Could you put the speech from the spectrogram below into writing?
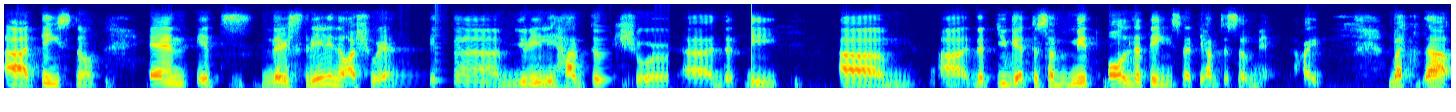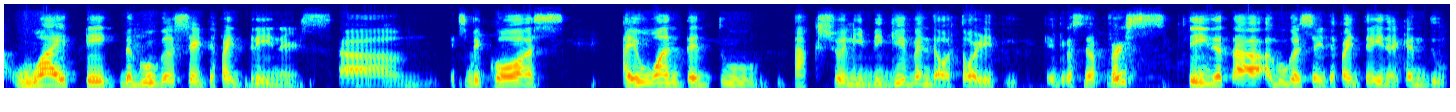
uh, things, no. And it's there's really no assurance. Um, you really have to make sure uh, that they um, uh, that you get to submit all the things that you have to submit. Okay, but uh, why take the Google Certified Trainers? Um, it's because I wanted to actually be given the authority. Okay? Because the first thing that uh, a Google certified trainer can do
